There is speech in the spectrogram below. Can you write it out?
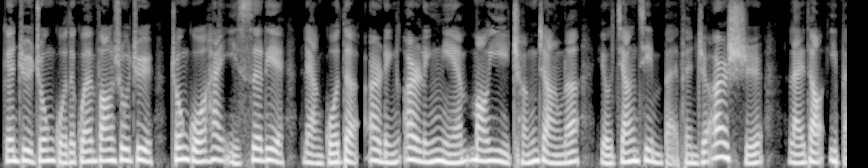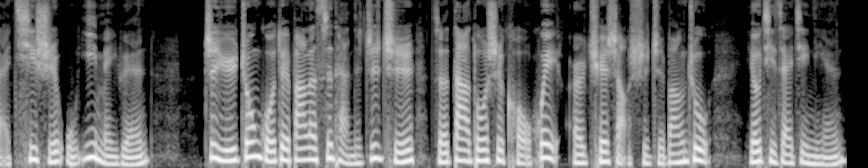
根据中国的官方数据，中国和以色列两国的二零二零年贸易成长了有将近百分之二十，来到一百七十五亿美元。至于中国对巴勒斯坦的支持，则大多是口惠而缺少实质帮助，尤其在近年。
